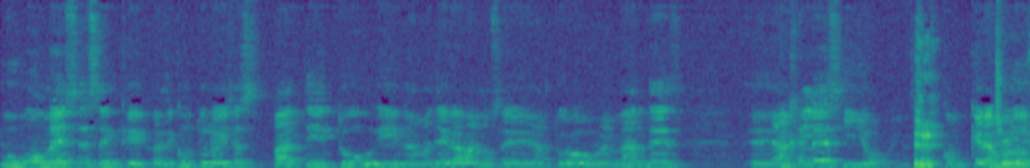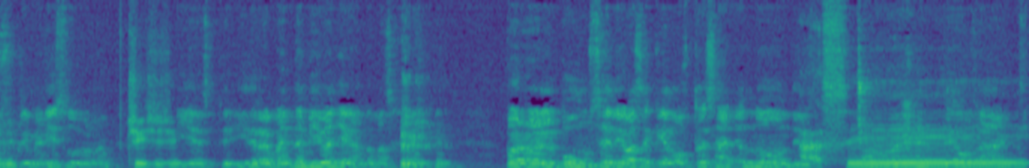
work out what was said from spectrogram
hubo meses en que, así como tú lo dices, Patti, tú, y nada más llegaban, no sé, Arturo Hernández, eh, Ángeles y yo, como que éramos los primerizos, ¿verdad? Sí, sí, sí. Y, este, y de repente me iban llegando más gente. Pero el boom se dio hace que dos, tres años, ¿no? Donde hace... gente, o sea,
